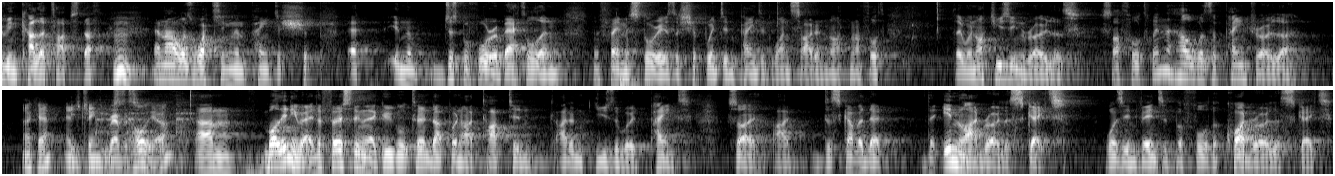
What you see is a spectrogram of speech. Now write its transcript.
II in color type stuff, and I was watching them paint a ship at in the just before a battle, and the famous story is the ship went in painted one side and not, and I thought they were not using rollers, so I thought, when the hell was a paint roller Okay, interesting Introduced. rabbit hole, yeah? Um, well, anyway, the first thing that Google turned up when I typed in, I didn't use the word paint, so I discovered that the inline roller skate was invented before the quad roller skate.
